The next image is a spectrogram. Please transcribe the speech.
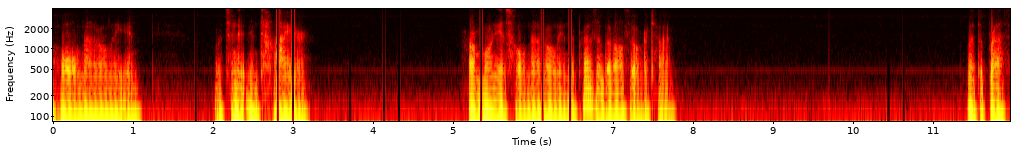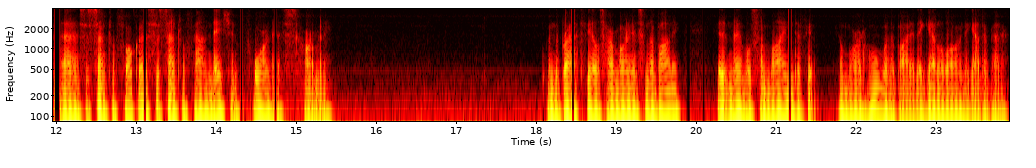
whole not only in, it's an entire harmonious whole, not only in the present, but also over time. With the breath as a central focus, a central foundation for this harmony. When the breath feels harmonious in the body, it enables the mind to feel more at home with the body. They get along together better.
